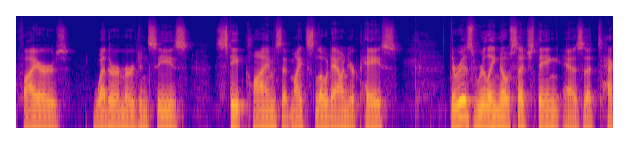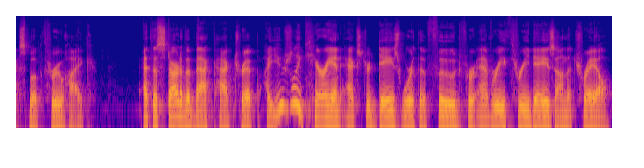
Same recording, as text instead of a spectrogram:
fires, weather emergencies, steep climbs that might slow down your pace. There is really no such thing as a textbook through hike. At the start of a backpack trip, I usually carry an extra day's worth of food for every three days on the trail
